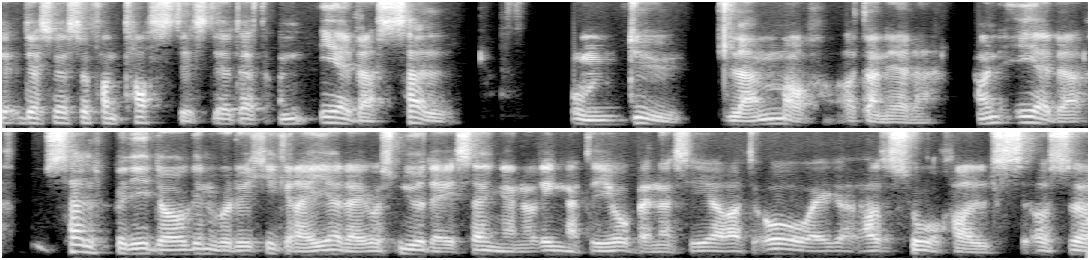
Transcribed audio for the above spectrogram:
det, det som er så fantastisk, det er at han er der selv om du glemmer at han er der. Han er der. Selv på de dagene hvor du ikke greier deg og snur deg i sengen og ringer til jobben og sier at 'å, jeg har sår hals', og så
